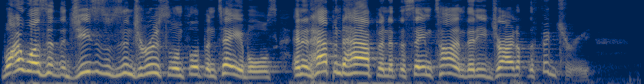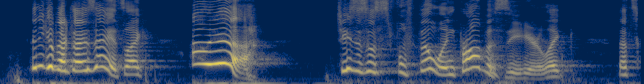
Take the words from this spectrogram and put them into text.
Why was it that Jesus was in Jerusalem flipping tables, and it happened to happen at the same time that he dried up the fig tree? Then you go back to Isaiah, it's like, oh yeah, Jesus was fulfilling prophecy here. Like, that's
